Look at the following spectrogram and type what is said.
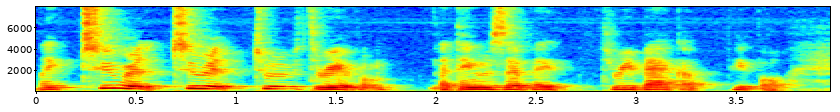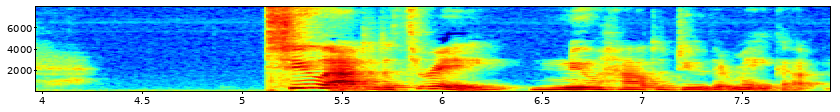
like two or two or two or three of them. I think it was like three backup people. Two out of the three knew how to do their makeup.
